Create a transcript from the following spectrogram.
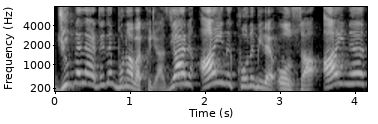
Cümlelerde de buna bakacağız. Yani aynı konu bile olsa aynı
